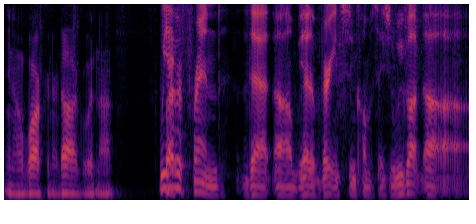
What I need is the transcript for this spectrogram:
you know walking her dog whatnot We But- have a friend that uh, we had a very interesting conversation. We got uh,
